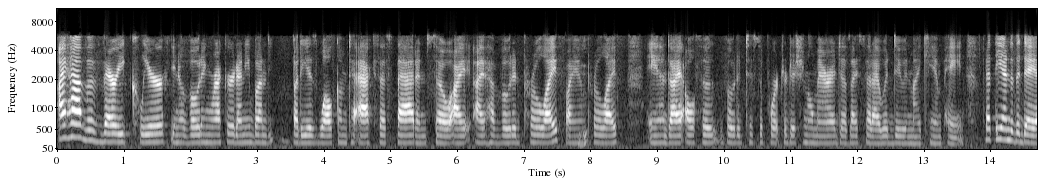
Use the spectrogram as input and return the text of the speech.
I have a very clear, you know, voting record. Anybody anybody is welcome to access that, and so I, I have voted pro-life. I am pro-life, and I also voted to support traditional marriage, as I said I would do in my campaign. But at the end of the day,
